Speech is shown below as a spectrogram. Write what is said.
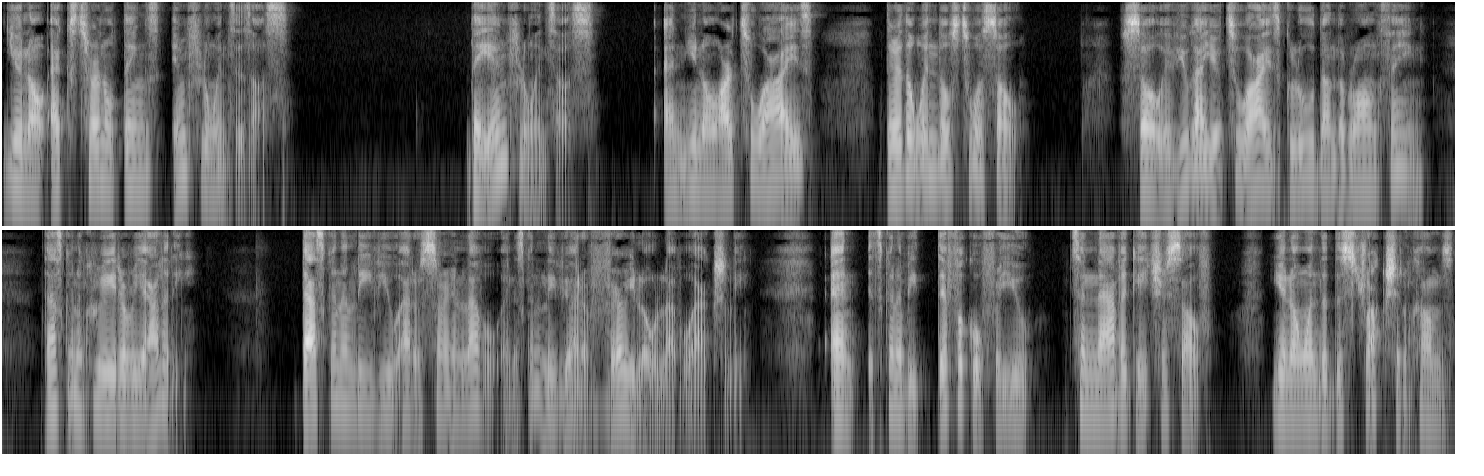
you know external things influences us. They influence us. And you know our two eyes they're the windows to a soul. So if you got your two eyes glued on the wrong thing that's going to create a reality. That's going to leave you at a certain level and it's going to leave you at a very low level actually and it's going to be difficult for you to navigate yourself, you know, when the destruction comes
